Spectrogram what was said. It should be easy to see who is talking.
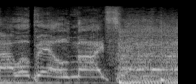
Speaker 1: I will build my throne.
